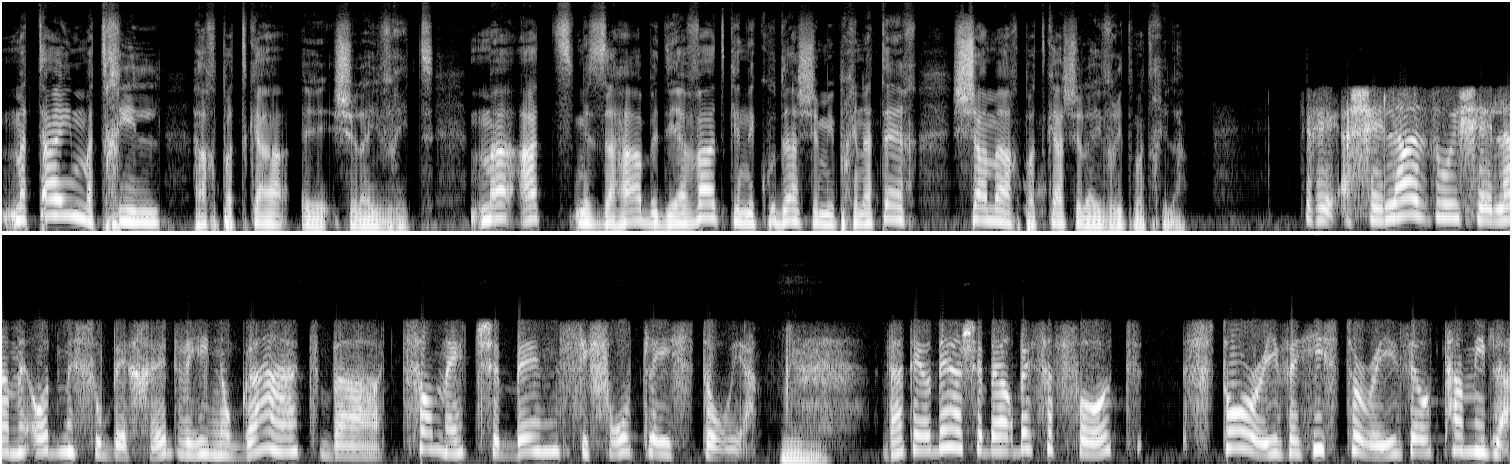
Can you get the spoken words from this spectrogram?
מתי מתחיל ההרפתקה אה, של העברית? מה את מזהה בדיעבד כנקודה שמבחינתך, שם ההרפתקה של העברית מתחילה? תראה, השאלה הזו היא שאלה מאוד מסובכת, והיא נוגעת בצומת שבין ספרות להיסטוריה. ואתה יודע שבהרבה שפות, story ו-history זה אותה מילה.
